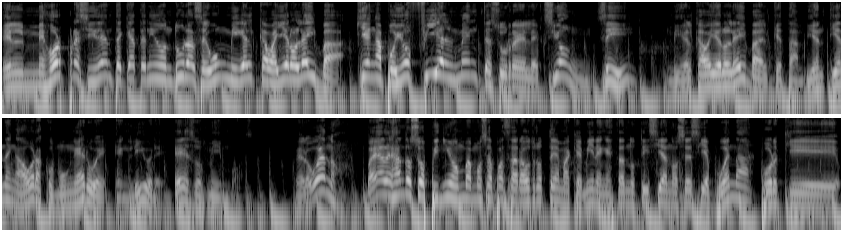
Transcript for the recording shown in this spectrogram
el mejor presidente que ha tenido Honduras según Miguel Caballero Leiva, quien apoyó fielmente su reelección. Sí, Miguel Caballero Leiva, el que también tienen ahora como un héroe en libre, esos mismos. Pero bueno, vaya dejando su opinión, vamos a pasar a otro tema que miren, esta noticia no sé si es buena porque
